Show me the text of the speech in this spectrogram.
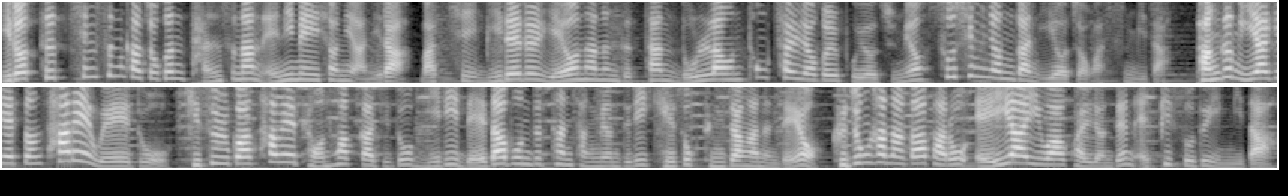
이렇듯 심슨 가족은 단순한 애니메이션이 아니라 마치 미래를 예언하는 듯한 놀라운 통찰력을 보여주며 수십 년간 이어져 왔습니다. 방금 이야기했던 사례 외에도 기술과 사회 변화까지도 미리 내다본 듯한 장면들이 계속 등장하는데요. 그 중 하나가 바로 AI와 관련된 에피소드입니다.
